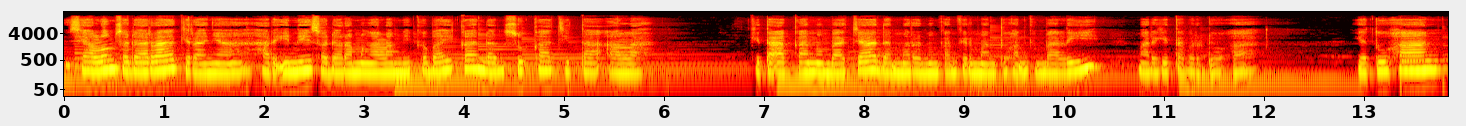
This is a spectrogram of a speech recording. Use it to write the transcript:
Shalom saudara, kiranya hari ini saudara mengalami kebaikan dan sukacita Allah. Kita akan membaca dan merenungkan firman Tuhan kembali. Mari kita berdoa. Ya Tuhan,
